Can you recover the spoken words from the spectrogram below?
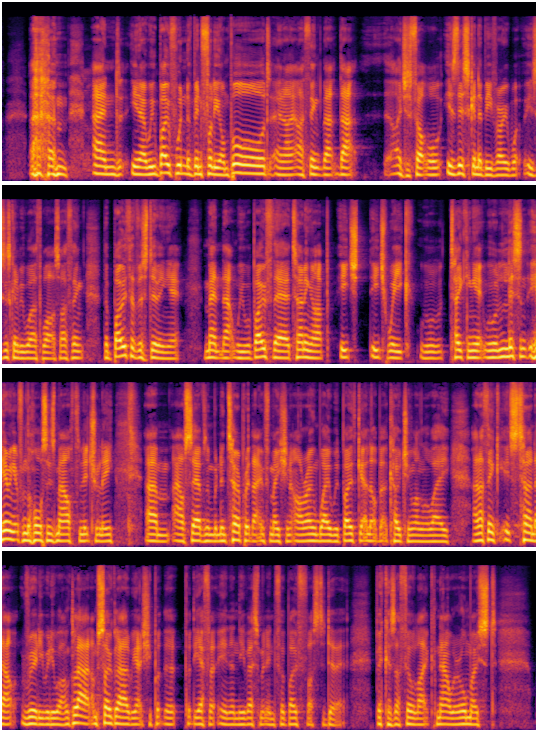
Um, and you know, we both wouldn't have been fully on board. And I, I think that that I just felt, well, is this going to be very? Is this going to be worthwhile? So I think the both of us doing it meant that we were both there, turning up each each week. We were taking it, we were listen, hearing it from the horse's mouth, literally um, ourselves, and would interpret that information our own way. We'd both get a little bit of coaching along the way, and I think it's turned out really, really well. I'm glad. I'm so glad we actually put the put the effort in and the investment in for both of us to do it, because I feel like now we're almost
